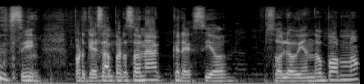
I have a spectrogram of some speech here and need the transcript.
sí, porque esa persona creció solo viendo porno.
